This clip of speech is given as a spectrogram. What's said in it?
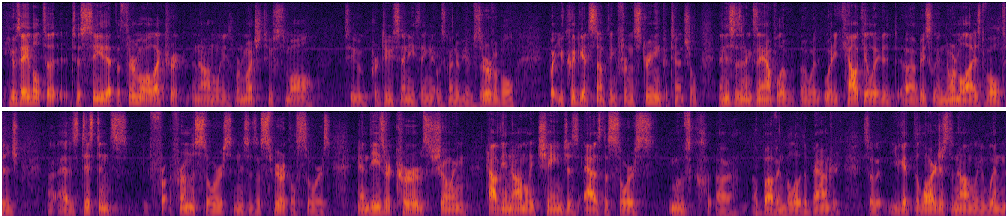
he was able to, to see that the thermoelectric anomalies were much too small to produce anything that was going to be observable, but you could get something from the streaming potential. And this is an example of, what he calculated, uh, basically a normalized voltage uh, as distance fr from the source, and this is a spherical source. And these are curves showing how the anomaly changes as the source moves uh, above and below the boundary. So that you get the largest anomaly when,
